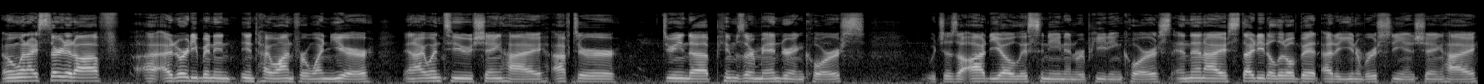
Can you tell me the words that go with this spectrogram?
And when I started off, I'd already been in, in Taiwan for one year, and I went to Shanghai after doing the Pimsleur Mandarin course, which is an audio listening and repeating course. And then I studied a little bit at a university in Shanghai.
